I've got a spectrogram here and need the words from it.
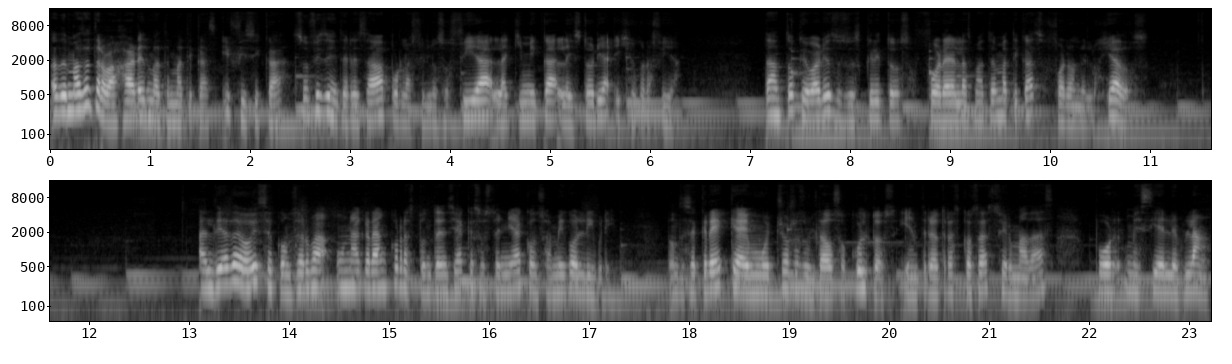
Además de trabajar en matemáticas y física, Sophie se interesaba por la filosofía, la química, la historia y geografía, tanto que varios de sus escritos fuera de las matemáticas fueron elogiados. Al día de hoy se conserva una gran correspondencia que sostenía con su amigo Libri, donde se cree que hay muchos resultados ocultos y entre otras cosas firmadas por Messier Leblanc.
